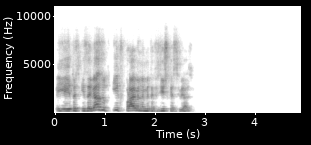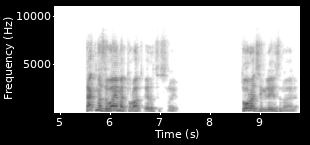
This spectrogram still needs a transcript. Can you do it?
И, то есть, и завязывают их в правильной метафизической связи. Так называемая Турат Эрец Исраиль. Тора земли Израиля.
